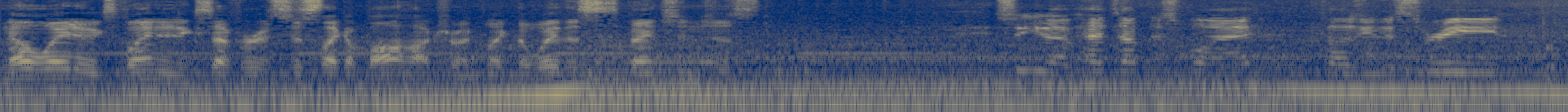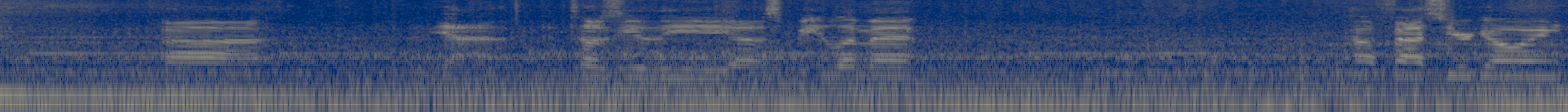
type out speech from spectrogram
no way to explain it except for it's just like a Baja truck. Like the way the suspension just So you have heads-up display. Tells you the street. Uh, tells you the uh, speed limit, how fast you're going.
